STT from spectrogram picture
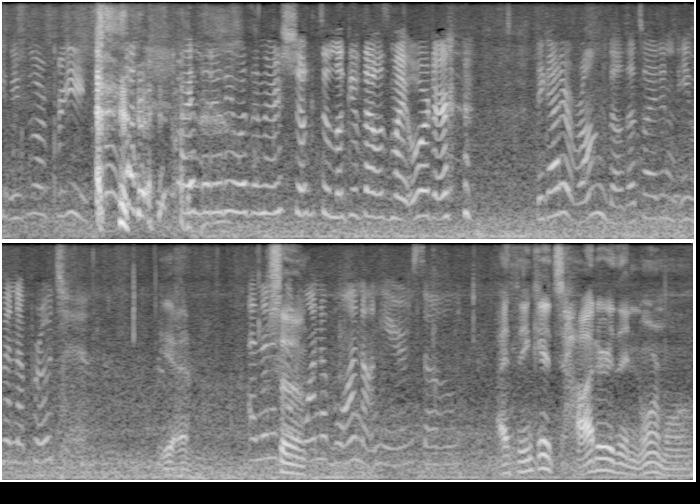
Those people are like, these people are freaks. I literally was in there shook to look if that was my order. they got it wrong though. That's why I didn't even approach it. Yeah. And then it's So- said one of one on here, so I think it's hotter than normal.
